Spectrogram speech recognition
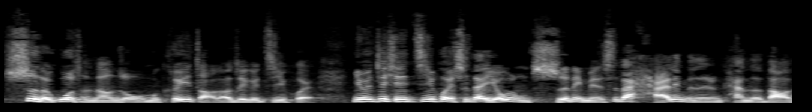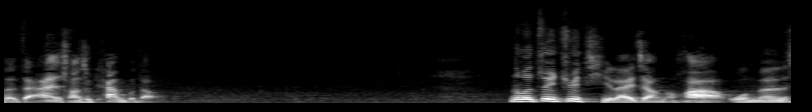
试的过程当中我们可以找到这个机会，因为这些机会是在游泳池里面，是在海里面的人看得到的，在岸上是看不到。那么最具体来讲的话，我们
